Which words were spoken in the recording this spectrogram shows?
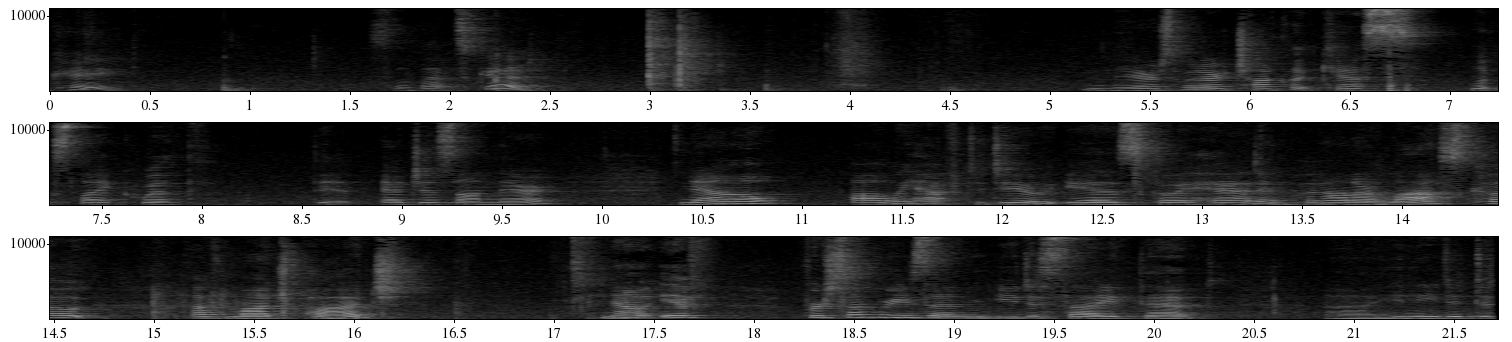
Okay, so that's good. And there's what our chocolate kiss looks like with the edges on there. Now, all we have to do is go ahead and put on our last coat of Mod Podge. Now, if for some reason you decide that uh, you needed to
